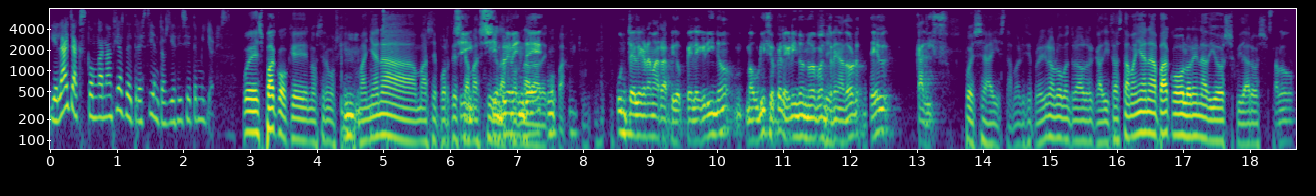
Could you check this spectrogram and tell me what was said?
y el Ajax con ganancias de 317 millones. Pues Paco, que nos tenemos que ir. Mañana más deportes sí, que más sigue simplemente la jornada de Copa. Un, un, telegrama rápido. Pellegrino, Mauricio Pellegrino, nuevo sí. entrenador del Cádiz. Pues ahí está, Mauricio Pellegrino, nuevo entrenador del Cádiz. Hasta mañana, Paco, Lorena, adiós, cuidaros. Hasta luego.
